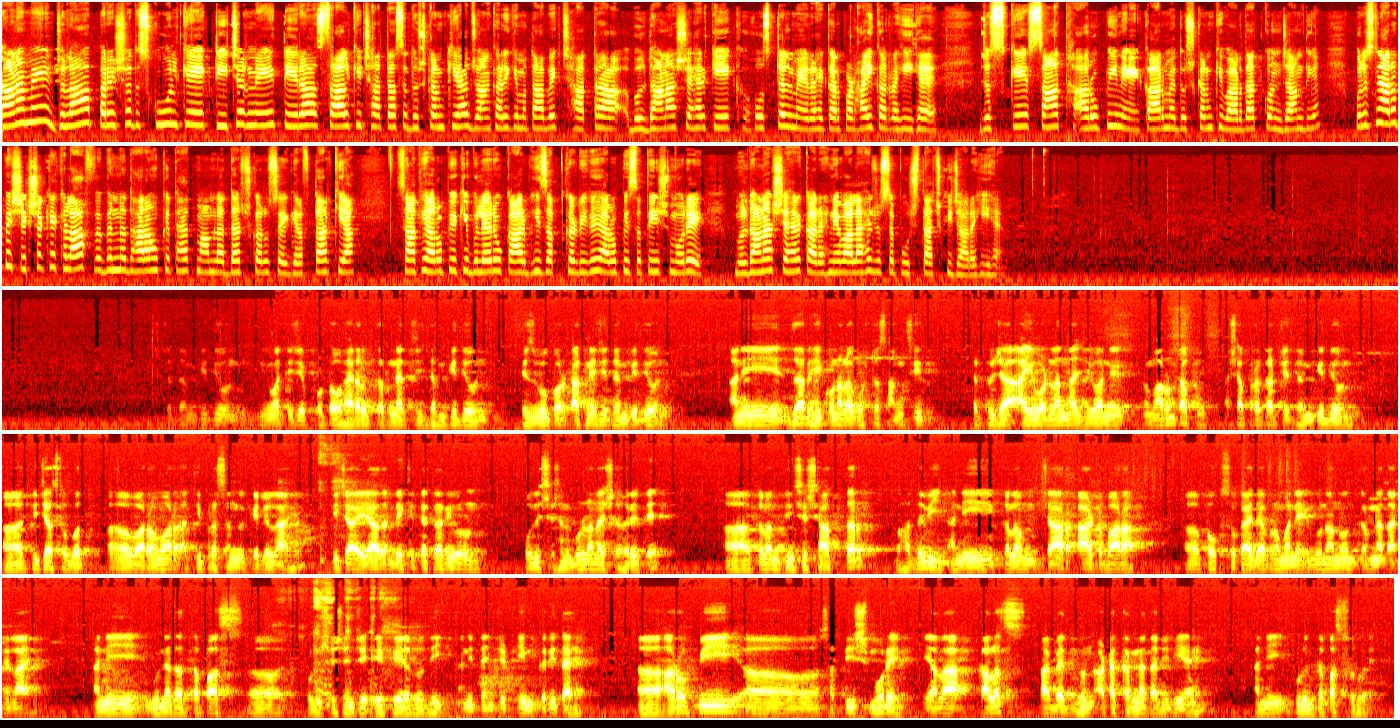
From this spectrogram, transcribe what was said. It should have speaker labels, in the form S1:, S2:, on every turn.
S1: बुल्डाना में जिला परिषद स्कूल के एक टीचर ने 13 साल की छात्रा से दुष्कर्म किया। जानकारी के मुताबिक छात्रा बुल्डाना शहर के एक हॉस्टल में रहकर पढ़ाई कर रही है, जिसके साथ आरोपी ने कार में दुष्कर्म की वारदात को अंजाम दिया। पुलिस ने आरोपी शिक्षक के खिलाफ विभिन्न धाराओं के तहत मामला दर्ज कर उसे गिरफ़्तार किया। साथ ही आरोपियों की बुलेरो कार भी जब्त कर ली गई। आरोपी सतीश मोरे बुल्डाना शहर का रहने वाला है, जिससे पूछताछ की जा रही है।
S2: धमकी देऊन किंवा तिचे फोटो व्हायरल करण्याची धमकी देऊन फेसबुकवर टाकण्याची धमकी देऊन आणि जर ही कोणाला गोष्ट सांगशील तर तुझ्या आई वडिलांना जीवाने मारून टाकू अशा प्रकारची धमकी देऊन तिच्यासोबत वारंवार अतिप्रसंग केलेला आहे. तिच्या या लेखी तक्रारीवरून पोलीस स्टेशन बुलढाणा शहर येथे कलम तीनशे शहात्तर भादवी आणि कलम चार आठ बारा पोक्सो कायद्याप्रमाणे गुन्हा नोंद करण्यात आलेला आहे. आणि गुन्ह्याचा तपास पोलीस स्टेशनचे पी ए रोधी आणि त्यांची टीम करीत आहे. आरोपी सतीश मोरे याला कालच ताब्यात घेऊन अटक करण्यात आलेली आहे आणि पुढील तपास सुरू आहे.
